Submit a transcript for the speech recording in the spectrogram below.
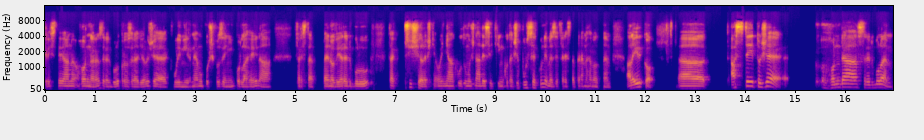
Christian Horner z Red Bullu prozradil, že kvůli mírnému poškození podlahy na Verstappenově Red Bullu, tak přišel ještě o nějakou tu možná desetinku, takže půl sekundy mezi Verstappenem a Hamiltonem. Ale Jirko, uh, asi to, že Honda s Red Bullem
